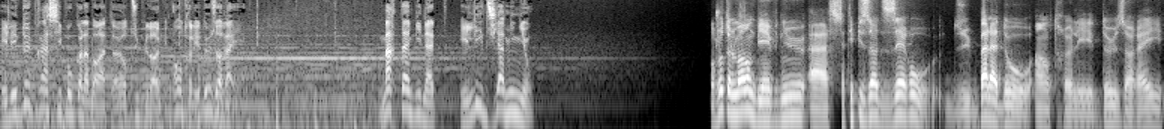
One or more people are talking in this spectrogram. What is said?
et les deux principaux collaborateurs du blog Entre les deux oreilles. Martin Binette et Lydia Mignot. Bonjour tout le monde, bienvenue à cet épisode zéro du balado Entre les deux oreilles.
